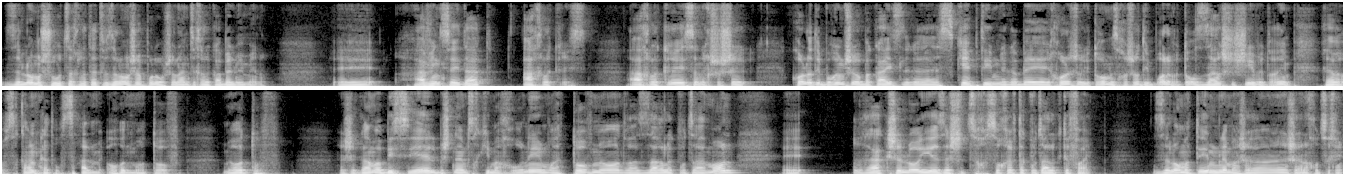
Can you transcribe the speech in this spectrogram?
זה לא מה שהוא צריך לתת וזה לא מה שהפועל ירושלים צריכה לקבל ממנו. Uh, having said that, אחלה קריס. אחלה קריס, אני חושב שכל הדיבורים שהיו בקיץ סקפטיים לגבי היכולת שלו לתרום, אני זוכר שהוא דיברו עליו בתור זר שישי ודברים. חבר'ה, הוא שחקן כדורסל מאוד מאוד טוב. מאוד טוב. ושגם ב-BCL בשני המשחקים האחרונים הוא היה טוב מאוד ועזר לקבוצה המון. Uh, רק שלא יהיה זה שסוחב את הקבוצה על הכתפיים. זה לא מתאים למה ש... שאנחנו צריכים.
